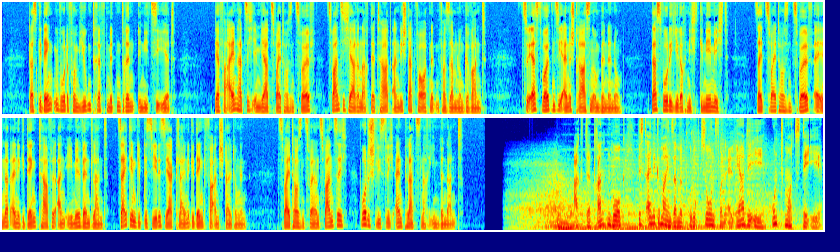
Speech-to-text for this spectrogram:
Das Gedenken wurde vom Jugendtreff Mittendrin initiiert. Der Verein hat sich im Jahr 2012, 20 Jahre nach der Tat, an die Stadtverordnetenversammlung gewandt. Zuerst wollten sie eine Straßenumbenennung. Das wurde jedoch nicht genehmigt. Seit 2012 erinnert eine Gedenktafel an Emil Wendland. Seitdem gibt es jedes Jahr kleine Gedenkveranstaltungen. 2022 wurde schließlich ein Platz nach ihm benannt Akte Brandenburg ist eine gemeinsame Produktion von lr.de und mods.de.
